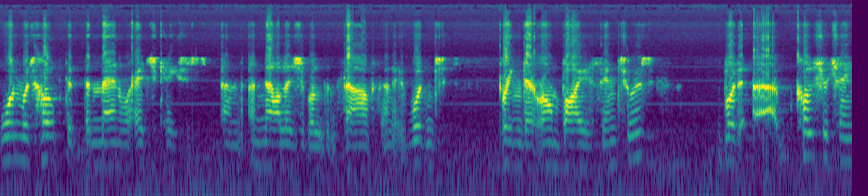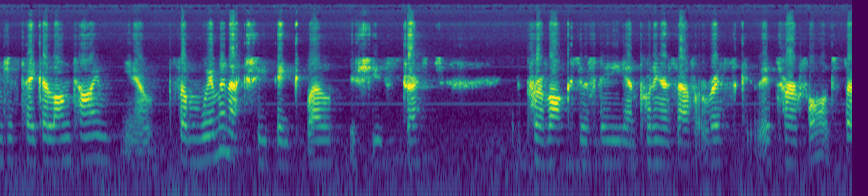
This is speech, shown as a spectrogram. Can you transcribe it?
One would hope that the men were educated and, and knowledgeable themselves, and it wouldn't bring their own bias into it. But uh, culture changes take a long time. You know, some women actually think, well, provocatively and putting herself at risk, it's her fault. So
